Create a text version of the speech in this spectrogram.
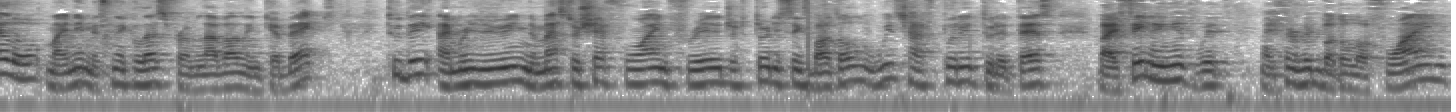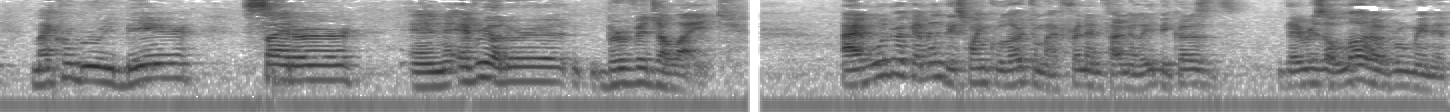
Hello, my name is Nicolas from Laval in Quebec. Today I'm reviewing the MasterChef Wine Fridge 36 bottle, which I've put it to the test by filling it with my favorite bottle of wine, microbrewery beer, cider, and every other beverage I like. I would recommend this wine cooler to my friend and family because there is a lot of room in it.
